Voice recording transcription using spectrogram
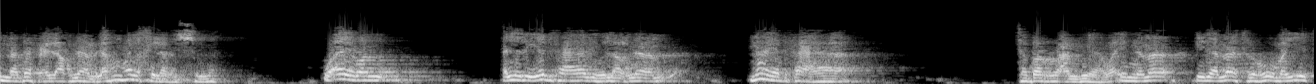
أما دفع الأغنام لهم هذا خلاف السنة. وأيضا الذي يدفع هذه الأغنام ما يدفعها تبرعا بها وإنما إذا مات له ميت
